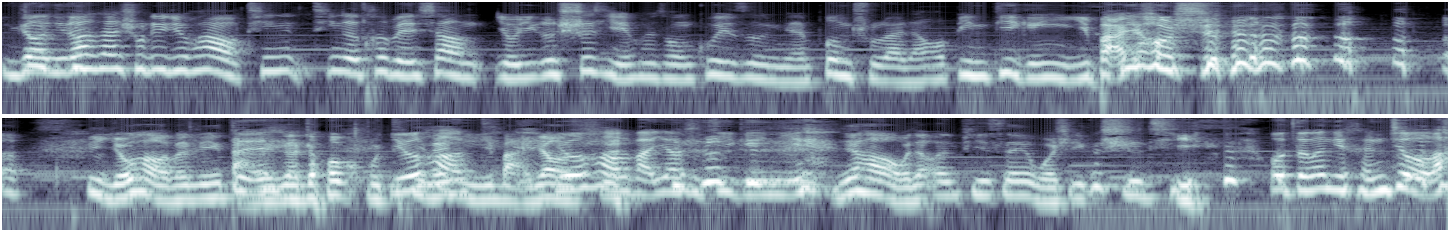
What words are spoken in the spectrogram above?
你刚你刚才说那句话，我听听着特别像有一个尸体会从柜子里面蹦出来，然后并递给你一把钥匙，并友好的给你打了一个招呼，递友好了你一把钥匙。友好的把钥匙递给你。你好，我叫 NPC，我是一个尸体。我等了你很久了。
